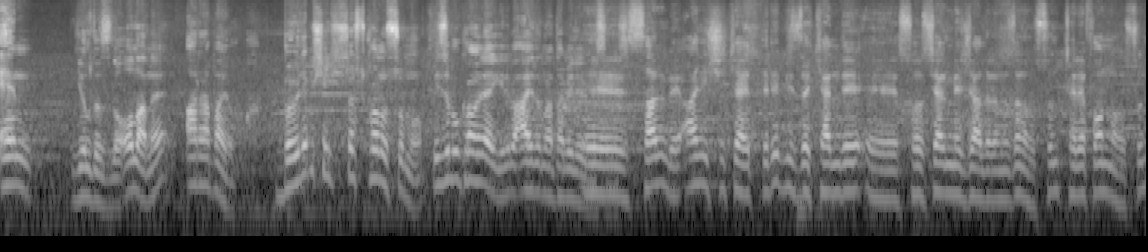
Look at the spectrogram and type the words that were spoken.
en yıldızlı olanı araba yok. Böyle bir şey söz konusu mu? Bizi bu konuyla ilgili bir aydınlatabilir Ee, misiniz? Sami Bey aynı şikayetleri biz de kendi e, sosyal mecralarımızdan olsun, telefonla olsun,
